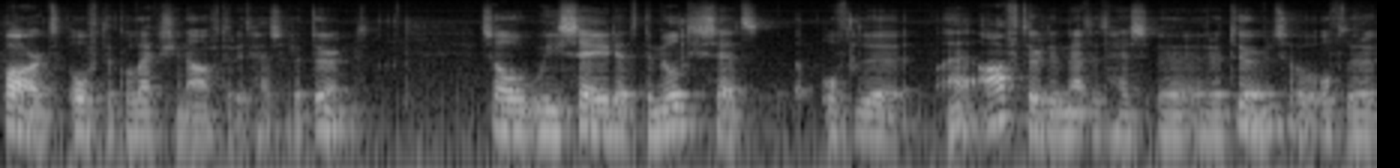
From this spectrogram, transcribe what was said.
part of the collection after it has returned. So we say that the multiset of the uh, after the method has uh, returned, so of the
